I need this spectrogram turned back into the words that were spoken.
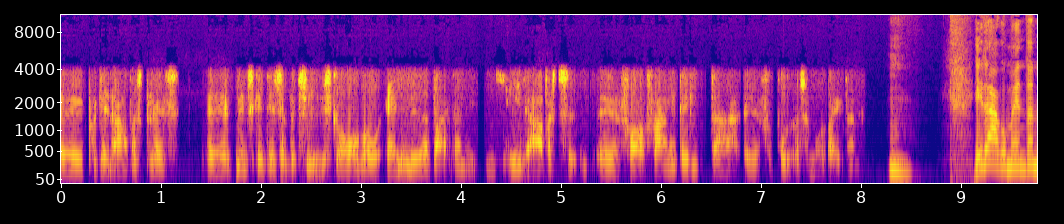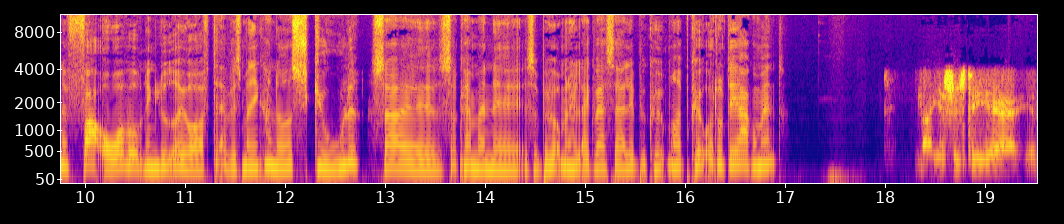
øh, på den arbejdsplads. Øh, men skal det så betyde, at vi skal overvåge alle medarbejderne i hele arbejdstiden øh, for at fange dem, der øh, forbryder sig mod reglerne? Mm. Et af argumenterne for overvågning lyder jo ofte, at hvis man ikke har noget at skjule, så, øh, så, kan man, øh, så behøver man heller ikke være særlig bekymret. Køber du det argument? Nej, jeg synes, det er, jeg,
